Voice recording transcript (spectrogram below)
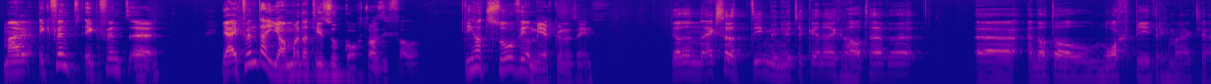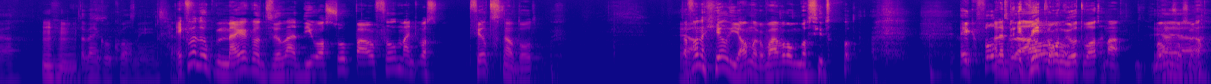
Maar ik vind, ik vind, eh, ja, ik vind dat jammer dat die zo kort was, die film. Die had zoveel meer kunnen zijn. Die hadden een extra 10 minuten kunnen gehad hebben. eh, en dat al nog beter gemaakt, ja. Mhm. Daar ben ik ook wel mee eens. ja. Ik vond ook Mechagodzilla, die was zo powerful, maar die was veel te snel dood. Dat Ja. vond ik heel jammer. Waarom was hij dood? Ik vond wel... Ik weet waarom hij dood was, maar waarom Ja, zo snel?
